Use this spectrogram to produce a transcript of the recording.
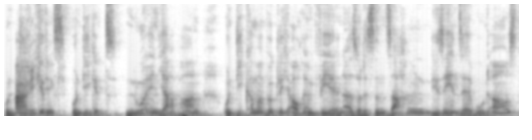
Und ah, die richtig. Gibt's, und die gibt es nur in Japan und die kann man wirklich auch empfehlen. Also das sind Sachen, die sehen sehr gut aus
